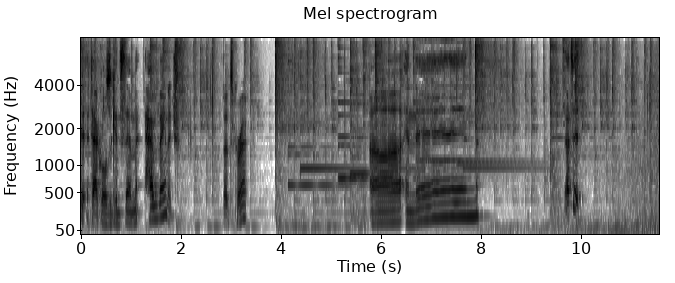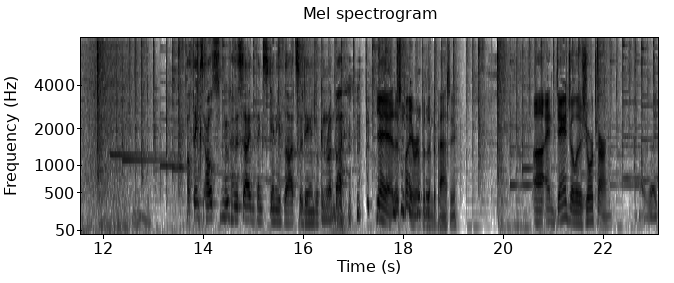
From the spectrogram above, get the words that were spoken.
attack rolls against them have advantage. That's correct. Uh, and then that's it. I'll think. I'll move to the side and think skinny thoughts so D'Angelo can run by. Yeah, yeah. There's plenty of room for them to pass you. Uh, and D'Angelo, it is your turn. All right.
